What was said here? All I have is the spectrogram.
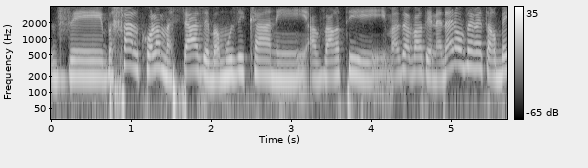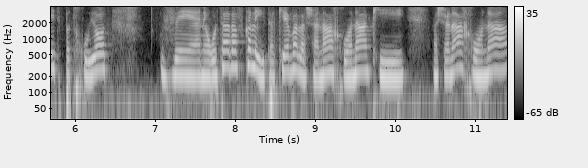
ובכלל כל המסע הזה במוזיקה אני עברתי, מה זה עברתי? אני עדיין עוברת הרבה התפתחויות. ואני רוצה דווקא להתעכב על השנה האחרונה, כי השנה האחרונה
